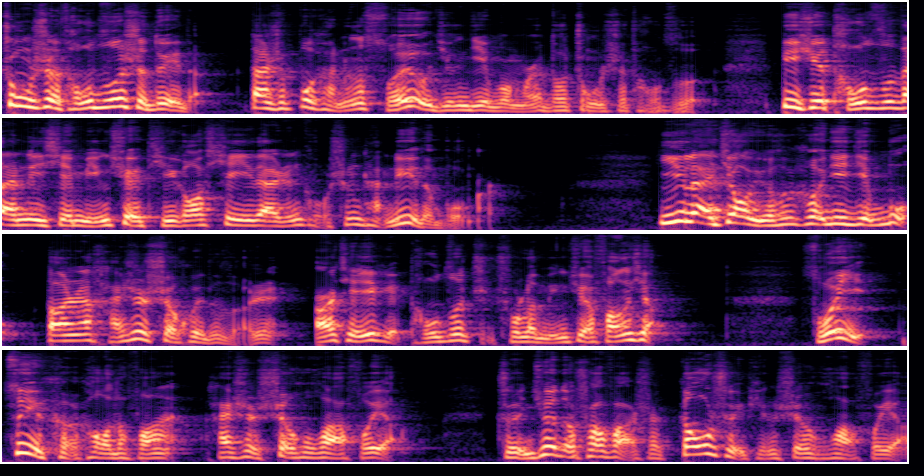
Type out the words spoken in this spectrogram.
重视投资是对的，但是不可能所有经济部门都重视投资，必须投资在那些明确提高新一代人口生产率的部门。依赖教育和科技进步，当然还是社会的责任，而且也给投资指出了明确方向。所以，最可靠的方案还是社会化抚养，准确的说法是高水平社会化抚养。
